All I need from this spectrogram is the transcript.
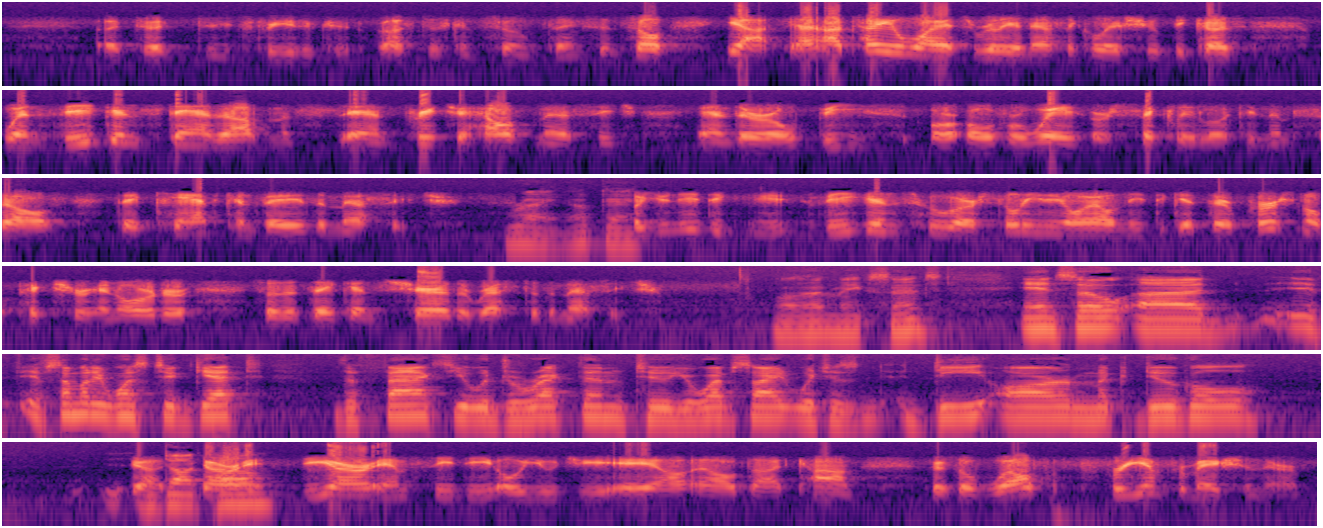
uh, to, to, for you to us to consume things. And so, yeah, I'll tell you why it's really an ethical issue. Because when vegans stand up and, and preach a health message, and they're obese or overweight or sickly looking themselves, they can't convey the message. Right. Okay. But you need to you, vegans who are still eating oil need to get their personal picture in order so that they can share the rest of the message. Well, that makes sense. And so, uh, if if somebody wants to get the facts, you would direct them to your website, which is drmcdougall. Yeah, com? drmcdougall dot com. There's a wealth of free information there.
